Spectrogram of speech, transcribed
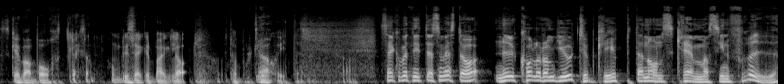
ska bara bort. Liksom. Hon blir säkert bara glad vi tar bort den Ja. skiten. Ja. Sen kom ett nytt sms då. Nu kollar de YouTube-klipp där någon skrämmer sin fru.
